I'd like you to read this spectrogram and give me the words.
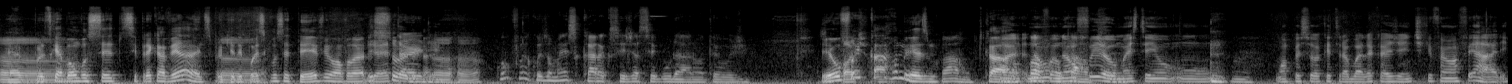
É, por isso que é Ah. bom você se precaver antes, porque Ah. depois que você teve, é um valor é absurdo. Aham. Qual foi a coisa mais cara que vocês já seguraram até hoje? Eu Você fui pode carro mesmo. Carro? Carro. Qual não foi não carro fui eu, mas tem um, um- uma pessoa que trabalha com a gente que foi uma Ferrari.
